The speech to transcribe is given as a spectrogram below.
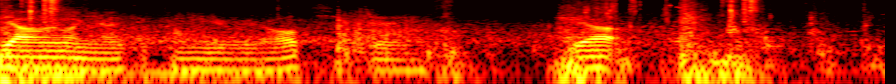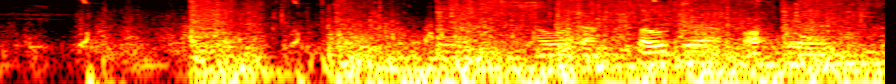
Ja, maar lang niet uit. Ik kan hier weer. Hartstikke Ja. Er wordt aan geschoten. Achter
